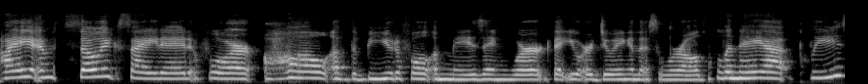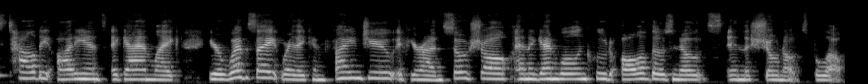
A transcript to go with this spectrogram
I am so excited for all of the beautiful, amazing work that you are doing in this world. Linnea, please tell the audience again, like your website, where they can find you if you're on social. And again, we'll include all of those notes in the show notes below.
